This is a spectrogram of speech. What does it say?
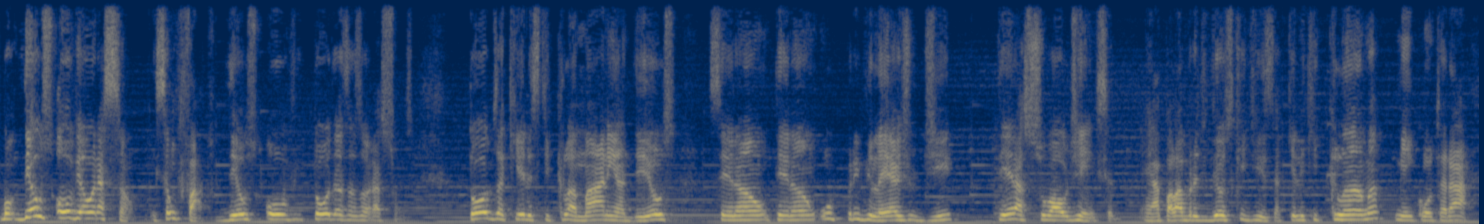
Bom, Deus ouve a oração, isso é um fato. Deus ouve todas as orações. Todos aqueles que clamarem a Deus serão terão o privilégio de ter a sua audiência. É a palavra de Deus que diz: aquele que clama me encontrará,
